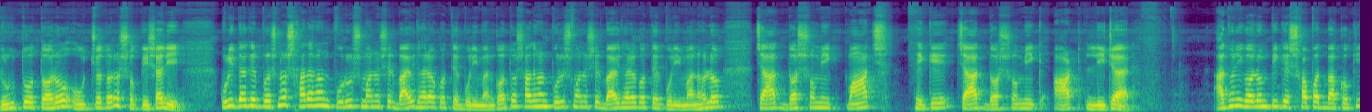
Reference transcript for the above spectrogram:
দ্রুততর ও উচ্চতর শক্তিশালী। কুড়ি দাগের প্রশ্ন, সাধারণ পুরুষ মানুষের বায়ু ধারকত্বের পরিমাণ গত সাধারণ পুরুষ মানুষের বায়ু ধারকত্বের পরিমাণ হলো চার দশমিক পাঁচ থেকে চার দশমিক আট লিটার। আধুনিক অলিম্পিকের শপথ বাক্য কি?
